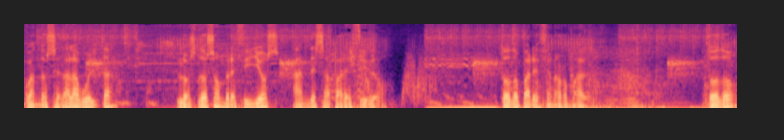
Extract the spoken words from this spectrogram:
Cuando se da la vuelta, los dos hombrecillos han desaparecido. Todo parece normal. Todo,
